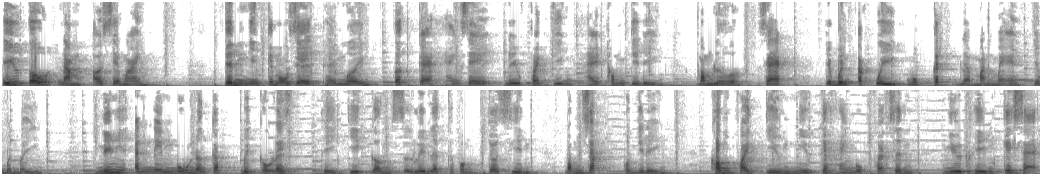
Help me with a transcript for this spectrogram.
Yếu tố nằm ở xe máy. Trên những cái mẫu xe thời mới, tất cả hãng xe đều phát triển hệ thống dây điện, mâm lửa, sạc cho bình ắc quy một cách là mạnh mẽ và bền bỉ. Nếu như anh em muốn nâng cấp Picolet thì chỉ cần xử lý là cái phần chói xin, bấm sắt, phần dây điện. Không phải chịu nhiều cái hạng mục phát sinh như thêm cái sạc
